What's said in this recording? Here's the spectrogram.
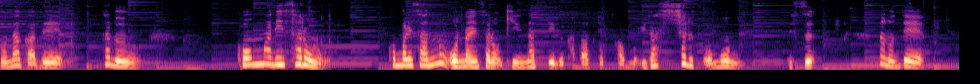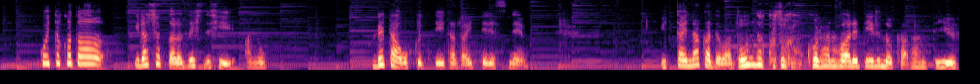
の中で、多分、こんまりサロン、こんまりさんのオンラインサロン気になっている方とかもいらっしゃると思うんです。なので、こういった方いらっしゃったらぜひぜひ、あの、レターを送っていただいてですね、一体中ではどんなことが行われているのかなんていう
